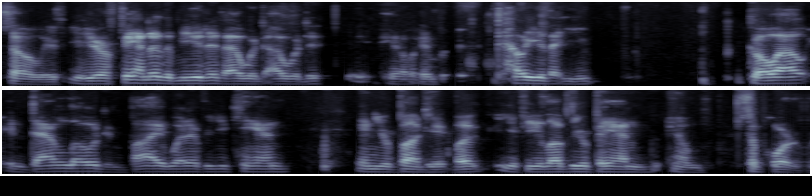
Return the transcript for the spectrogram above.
So if you're a fan of the muted, I would I would you know tell you that you go out and download and buy whatever you can in your budget. But if you love your band, you know, support them.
